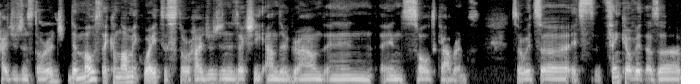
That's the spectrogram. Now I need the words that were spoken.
hydrogen storage. The most economic way to store hydrogen is actually underground in in salt caverns. So it's a it's think of it as a,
